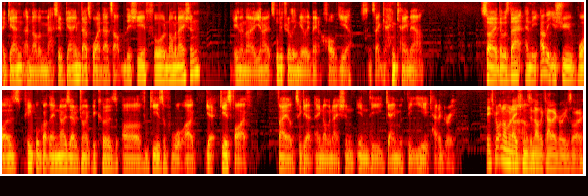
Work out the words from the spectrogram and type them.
Again, another massive game. That's why that's up this year for nomination, even though, you know, it's literally nearly been a whole year since that game came out. So there was that, and the other issue was people got their nose out of joint because of Gears of War. Uh, yeah, Gears Five failed to get a nomination in the Game of the Year category. It's got nominations Um, in other categories though.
